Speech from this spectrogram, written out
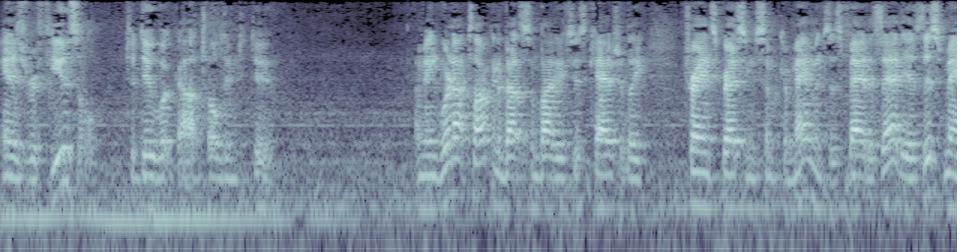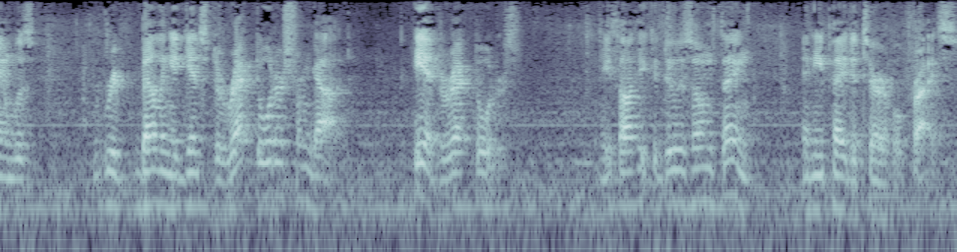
and his refusal to do what God told him to do. I mean, we're not talking about somebody who's just casually transgressing some commandments as bad as that is. This man was rebelling against direct orders from God. He had direct orders. He thought he could do his own thing, and he paid a terrible price.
